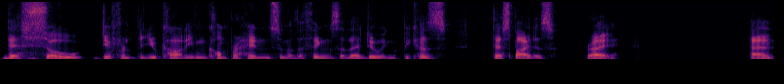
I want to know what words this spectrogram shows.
they're so different that you can't even comprehend some of the things that they're doing because they're spiders, right? And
